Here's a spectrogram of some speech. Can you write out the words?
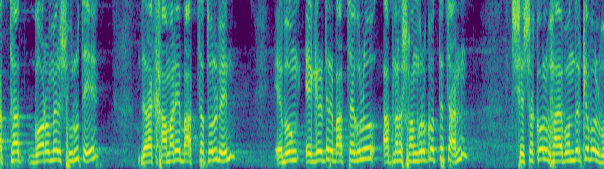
অর্থাৎ গরমের শুরুতে যারা খামারে বাচ্চা তুলবেন এবং এগ্রেটের বাচ্চাগুলো আপনারা সংগ্রহ করতে চান সে সকল ভাই বোনদেরকে বলব,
